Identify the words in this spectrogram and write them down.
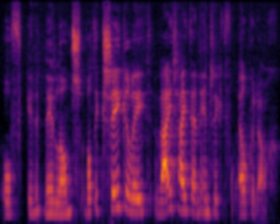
Of in het Nederlands. Wat ik zeker weet. Wijsheid en inzicht voor elke dag.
